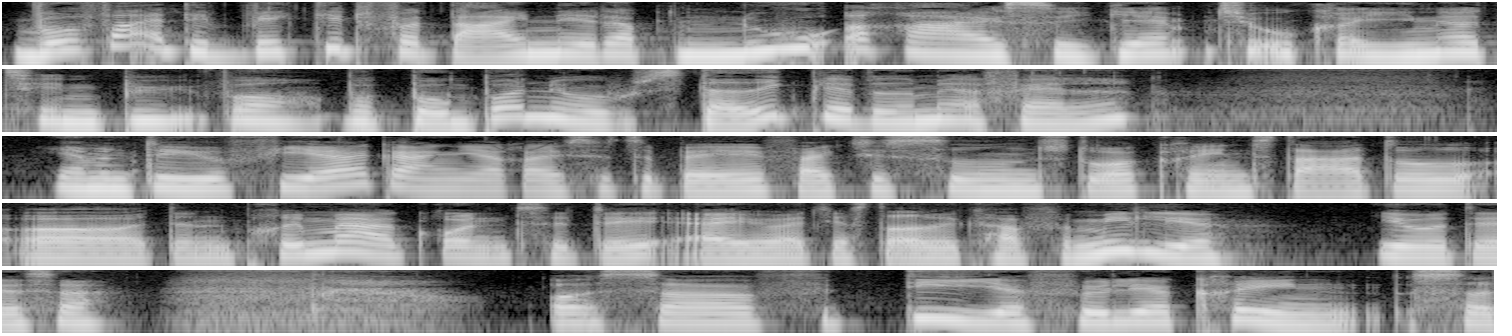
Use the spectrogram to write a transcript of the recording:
Hvorfor er det vigtigt for dig netop nu at rejse hjem til Ukraine og til en by, hvor, hvor bomberne jo stadig bliver ved med at falde? Jamen, det er jo fjerde gang, jeg rejser tilbage faktisk siden Storkrigen startede, og den primære grund til det er jo, at jeg stadigvæk har familie i Odessa. Og så fordi jeg følger krigen så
